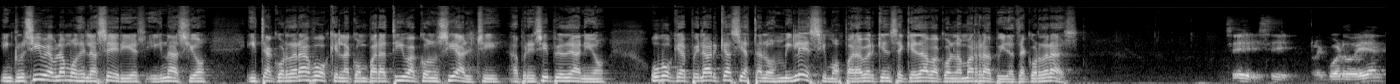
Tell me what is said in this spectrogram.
inclusive hablamos de las series, Ignacio, y te acordarás vos que en la comparativa con Cialchi, a principio de año, hubo que apelar casi hasta los milésimos para ver quién se quedaba con la más rápida, ¿te acordarás? Sí, sí, recuerdo bien.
